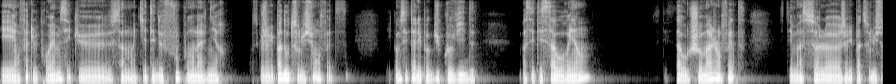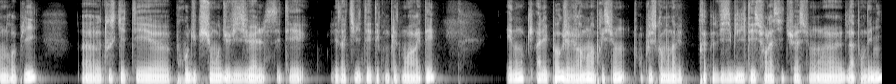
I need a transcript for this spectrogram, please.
Et en fait, le problème, c'est que ça m'inquiétait de fou pour mon avenir. Parce que j'avais pas d'autre solution, en fait. Et comme c'était à l'époque du Covid, bah, c'était ça ou rien. C'était ça ou le chômage, en fait. C'était ma seule. euh, j'avais pas de solution de repli. Euh, tout ce qui était euh, production audiovisuelle, c'était. Les activités étaient complètement arrêtées. Et donc, à l'époque, j'avais vraiment l'impression, en plus, comme on avait très peu de visibilité sur la situation euh, de la pandémie,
